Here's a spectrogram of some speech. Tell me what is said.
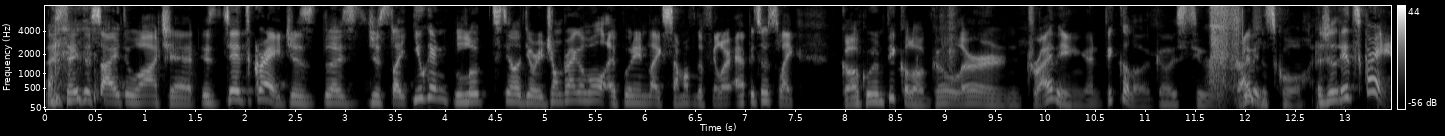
As I decide to watch it. It's, it's great. Just just like you can look still at the original Dragon Ball and put in like some of the filler episodes, like Goku and Piccolo go learn driving, and Piccolo goes to driving school. It's just it's great.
